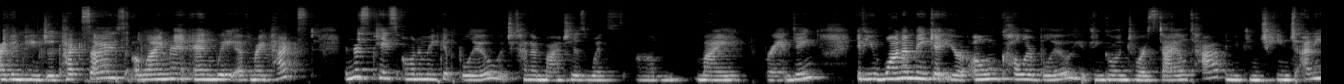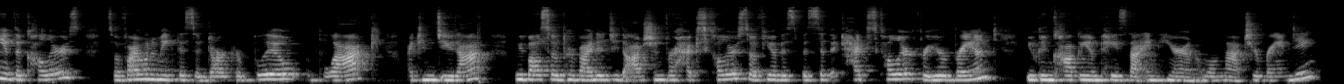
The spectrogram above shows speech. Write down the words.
I can change the text size, alignment, and weight of my text. In this case, I want to make it blue, which kind of matches with um, my branding. If you want to make it your own color blue, you can go into our style tab and you can change any of the colors. So if I want to make this a darker blue, black, I can do that. We've also provided you the option for hex colors. So if you have a specific hex color for your brand, you can copy and paste that in here and it will match your branding.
